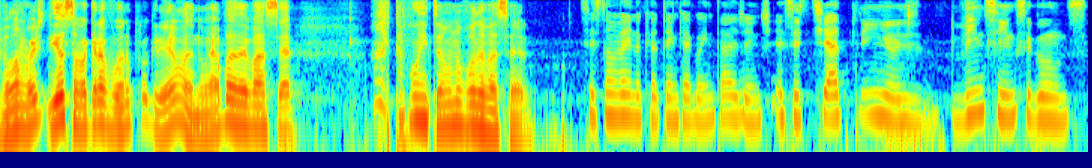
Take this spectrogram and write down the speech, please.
pelo amor de Deus, eu estava gravando o programa, não é pra levar a sério. Ai, tá bom então, não vou levar a sério. Vocês estão vendo que eu tenho que aguentar, gente? Esse teatrinho de 25 segundos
